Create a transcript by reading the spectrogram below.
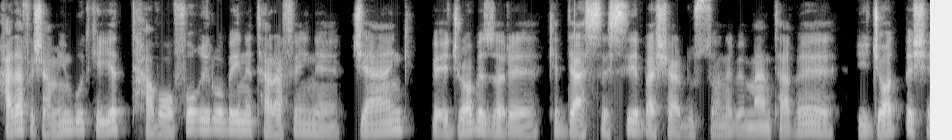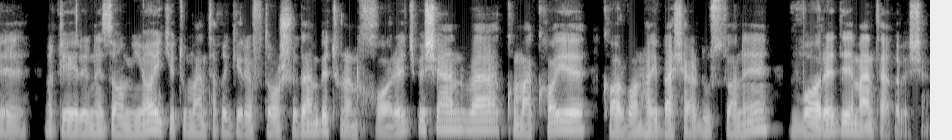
هدفش هم این بود که یه توافقی رو بین طرفین جنگ به اجرا بذاره که دسترسی بشردوستانه به منطقه ایجاد بشه و غیر نظامی هایی که تو منطقه گرفتار شدن بتونن خارج بشن و کمک های کاروان های بشردوستانه وارد منطقه بشن.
